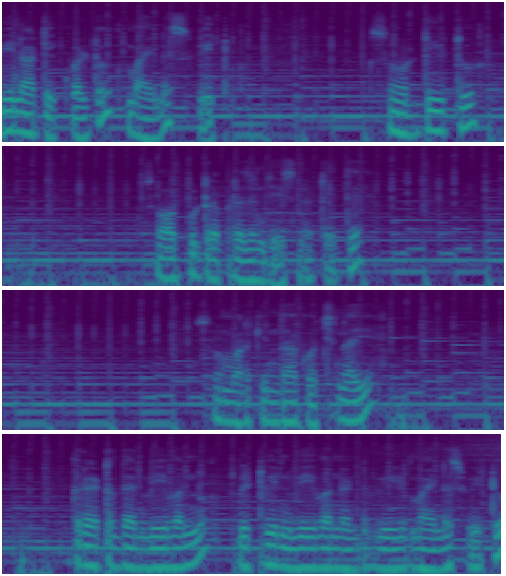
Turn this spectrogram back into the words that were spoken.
V naught equal to minus V two so D two so output represent చేసినట్టయితే సో మనకి ఇందాక వచ్చినాయి greater than V one between V one and V minus V two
